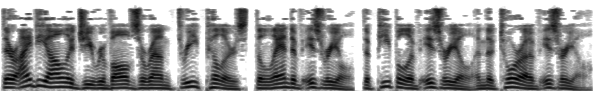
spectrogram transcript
Their ideology revolves around three pillars, the land of Israel, the people of Israel and the Torah of Israel.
